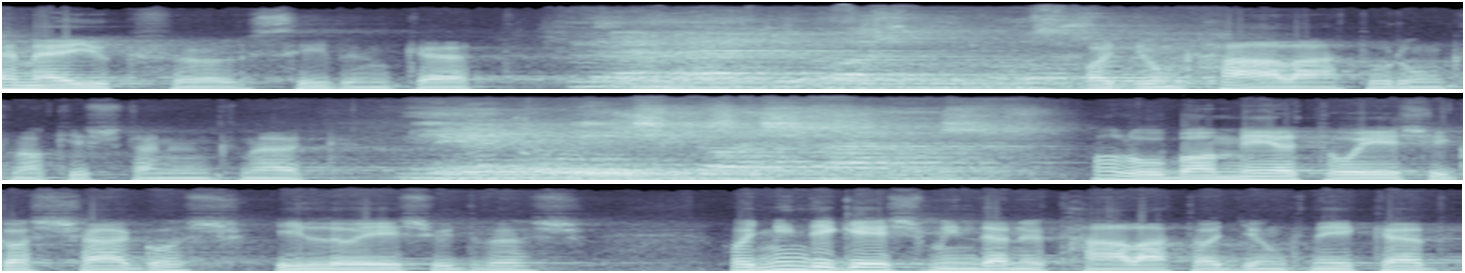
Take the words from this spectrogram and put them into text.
Emeljük föl szívünket. Adjunk hálát Urunknak, Istenünknek. Méltó és igazságos. Valóban méltó és igazságos, illő és üdvös, hogy mindig és mindenütt hálát adjunk néked,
